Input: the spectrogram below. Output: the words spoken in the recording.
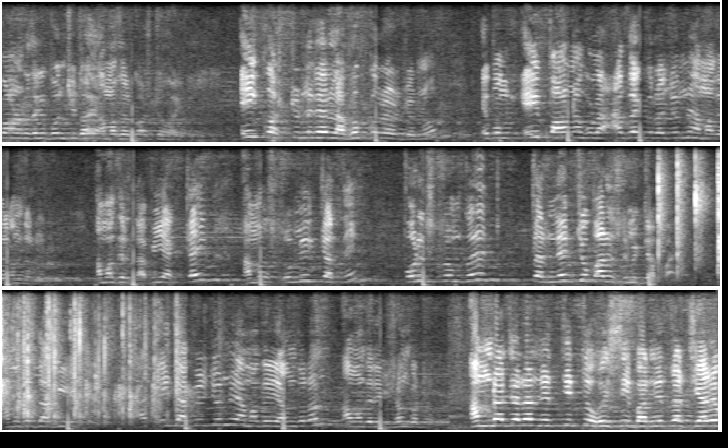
পাওনাটা থেকে বঞ্চিত হয়, আমাদের কষ্ট হয়। এই কষ্টটাকে লাঘব করার জন্য এবং এই পাওনাগুলো আদায় করার জন্য আমাদের আন্দোলন। আমাদের দাবি একটাই, আমার শ্রমিক যাতে পরিশ্রম করে তার ন্যায্য পারিশ্রমিকটা পায়। আমাদের দাবি এটাই। আর এই দাবির জন্য আমাদের এই আন্দোলন, আমাদের এই সংগঠন। আমরা যারা নেতৃত্ব হয়েছি বা নেতার চেয়ারে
